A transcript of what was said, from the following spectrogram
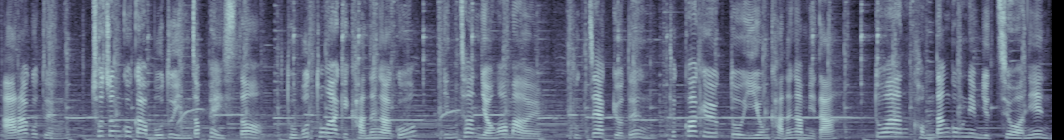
아라고 등 초중고가 모두 인접해 있어 도보 통학이 가능하고 인천 영어마을, 국제학교 등 특화 교육도 이용 가능합니다. 또한 검단공립 유치원인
